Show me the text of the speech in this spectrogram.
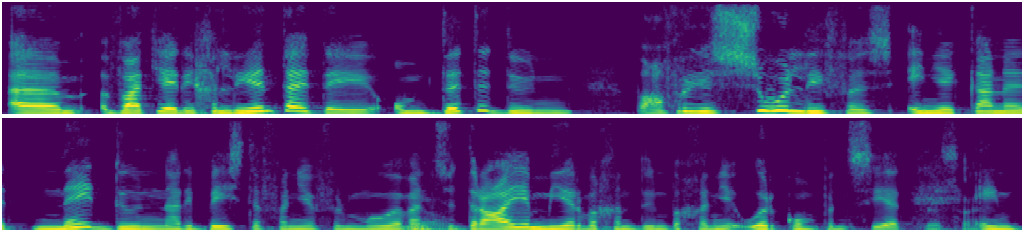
ehm um, wat jy die geleentheid het om dit te doen waarvoor jy so lief is en jy kan dit net doen na die beste van jou vermoë want Ja. sodra jy meer begin doen, begin jy oorkompenseer en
